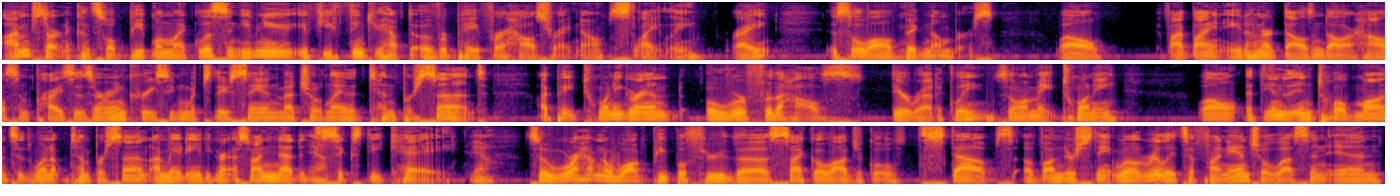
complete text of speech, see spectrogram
I'm starting to consult people. I'm like, listen, even if you think you have to overpay for a house right now, slightly, right? It's the law of big numbers. Well, if I buy an eight hundred thousand dollar house and prices are increasing, which they say in Metro Atlanta ten percent, I pay twenty grand over for the house theoretically, so I made twenty. Well, at the end of in twelve months, it went up ten percent. I made eighty grand, so I netted sixty k. Yeah. So we're having to walk people through the psychological steps of understanding. Well, really, it's a financial lesson in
